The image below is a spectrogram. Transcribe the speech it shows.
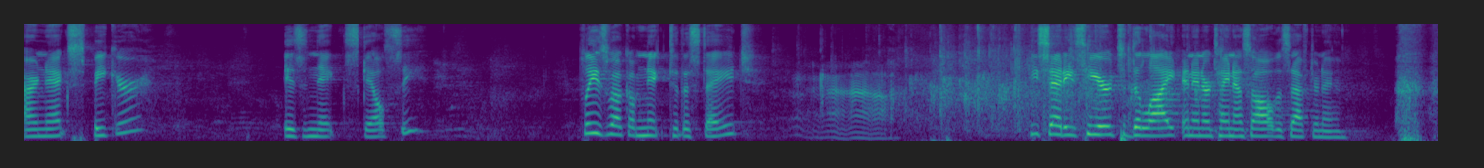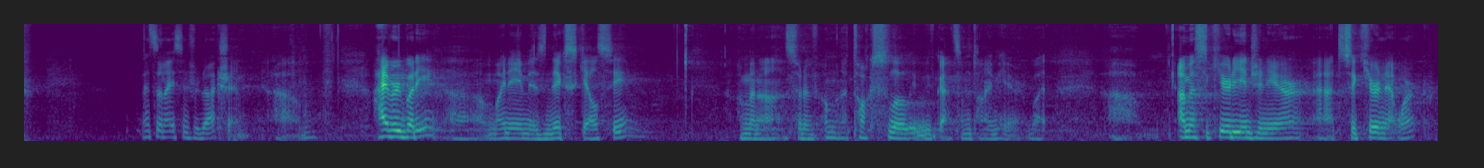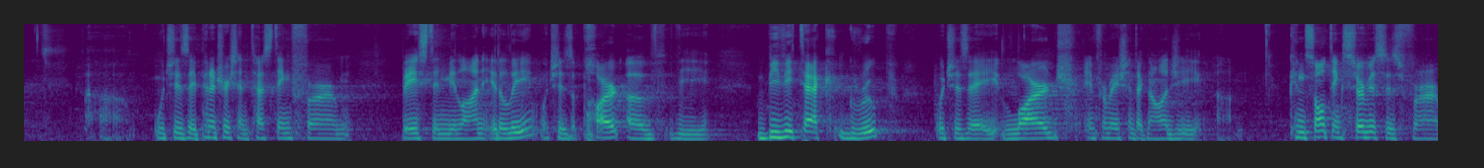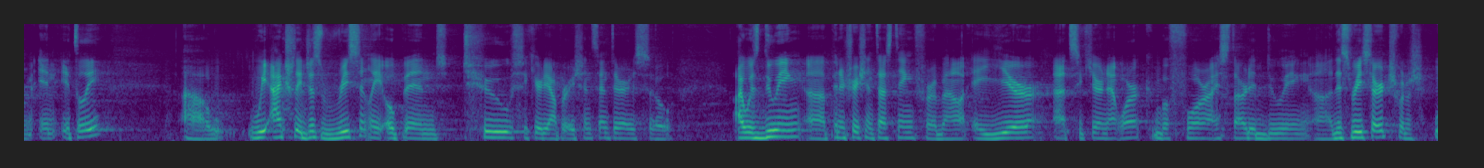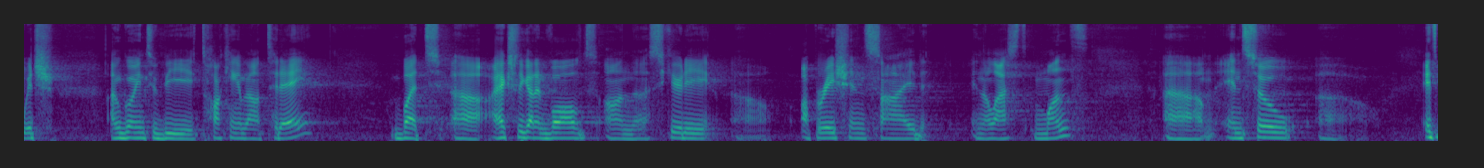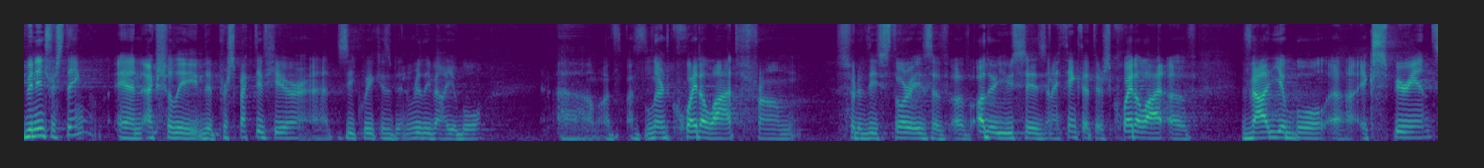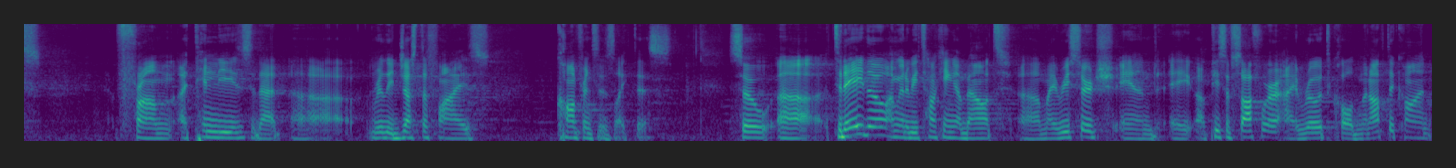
Our next speaker is Nick Skelsey. Please welcome Nick to the stage. He said he's here to delight and entertain us all this afternoon. That's a nice introduction. Um, hi, everybody. Uh, my name is Nick Skelsey. I'm gonna sort of I'm gonna talk slowly. We've got some time here, but um, I'm a security engineer at Secure Network, uh, which is a penetration testing firm based in Milan, Italy, which is a part of the BVTech Group, which is a large information technology um, consulting services firm in Italy. Uh, we actually just recently opened two security operations centers. So I was doing uh, penetration testing for about a year at Secure Network before I started doing uh, this research, which, which, I'm going to be talking about today. But uh, I actually got involved on the security uh, operations side in the last month. Um, and so uh, it's been interesting. And actually, the perspective here at Zeek Week has been really valuable. Um, I've, I've learned quite a lot from sort of these stories of, of other uses, and I think that there's quite a lot of valuable uh, experience from attendees that uh, really justifies conferences like this. So uh, today, though, I'm going to be talking about uh, my research and a, a, piece of software I wrote called Monopticon,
